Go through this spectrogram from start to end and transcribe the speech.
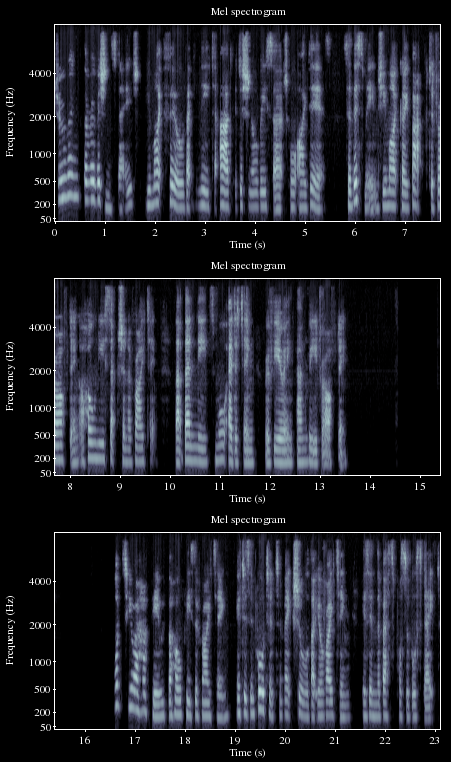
During the revision stage, you might feel that you need to add additional research or ideas, so this means you might go back to drafting a whole new section of writing that then needs more editing, reviewing and redrafting. Once you are happy with the whole piece of writing, it is important to make sure that your writing is in the best possible state.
